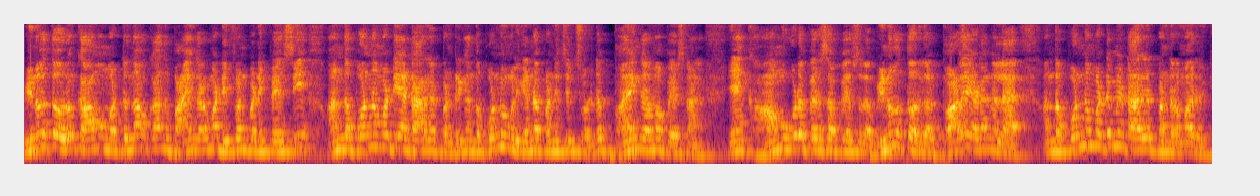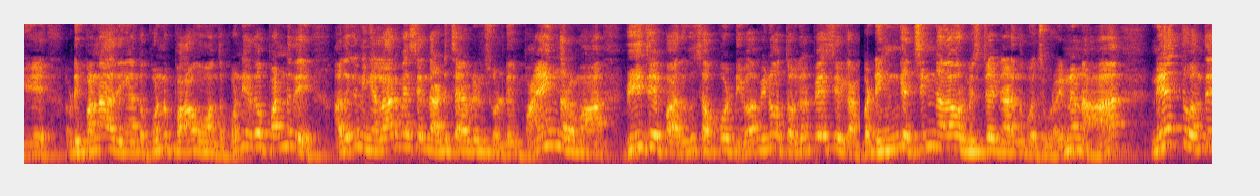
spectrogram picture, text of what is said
வினோத்தவரும் காமும் மட்டும்தான் உட்காந்து பயங்கரமா டிஃபெண்ட் பண்ணி பேசி அந்த பொண்ணை மட்டும் ஏன் டார்கெட் பண்றீங்க? அந்த பொண்ணு உங்களுக்கு என்ன பண்ணுச்சுன்னு சொல்லிட்டு பயங்கரமா பேசினாங்க. ஏன் காமு கூட பெருசா பேசல. வினோத்தவர்கள் பல இடங்கள்ல அந்த பொண்ணை மட்டுமே டார்கெட் பண்ற மாதிரி இருக்கு. அப்படி பண்ணாதீங்க. அந்த பொண்ணு பாவம். அந்த பொண்ணு ஏதோ பண்ணுது. அதுக்கு நீங்க எல்லாருமே சேர்ந்து அடிச்சா அப்படின்னு சொல்லிட்டு பயங்கரமா விஜய் பாருக்கு சப்போர்ட்டிவா வினோத் அவர்கள் பேசியிருக்காங்க. பட் இங்க சின்னதா ஒரு மிஸ்டேக் நடந்து போச்சு ப்ரோ என்னன்னா நேத்து வந்து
